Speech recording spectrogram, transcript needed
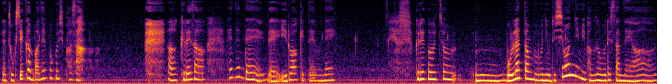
그냥 독식 한번 해보고 싶어서. 어, 그래서 했는데, 네, 이루었기 때문에. 그리고 좀, 음, 몰랐던 부분이 우리 시원님이 방송을 했었네요.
